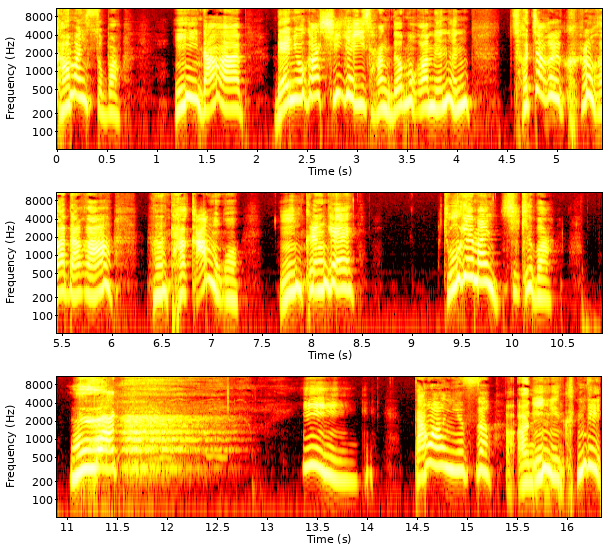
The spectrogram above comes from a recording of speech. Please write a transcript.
가만히 있어봐. 이, 나, 메뉴가 시계 이상 넘어가면은 저 짝을 걸어가다가 어, 다 까먹어. 응, 그런 게 두 개만 시켜봐. 우와! 이, 당황했어. 아, 아니, 이, 근데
